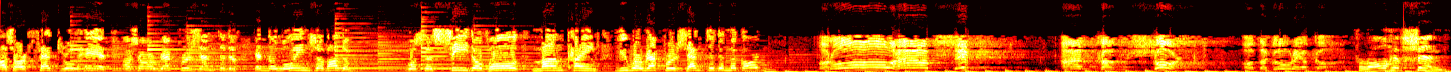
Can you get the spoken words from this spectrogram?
as our federal head, as our representative in the loins of Adam. Was the seed of all mankind. You were represented in the garden. For all have sinned and come short of the glory of God. For all have sinned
